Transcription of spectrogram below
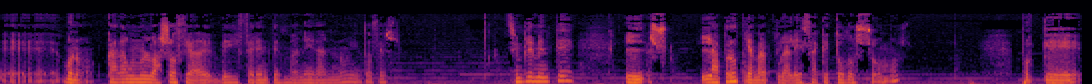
eh, bueno, cada uno lo asocia de, diferentes maneras, ¿no? entonces, simplemente la propia naturaleza que todos somos, porque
